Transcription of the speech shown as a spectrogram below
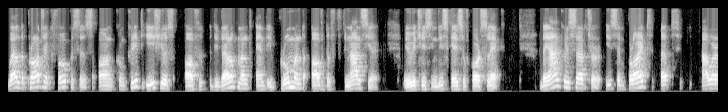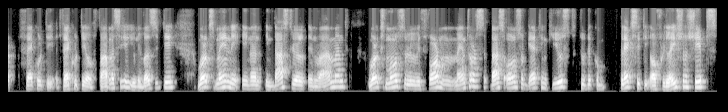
Well, the project focuses on concrete issues of development and improvement of the financier, which is in this case, of course, Lek. The young researcher is employed at our faculty, Faculty of Pharmacy, University, works mainly in an industrial environment works mostly with form mentors, thus also getting used to the complexity of relationships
